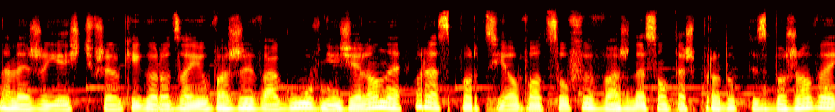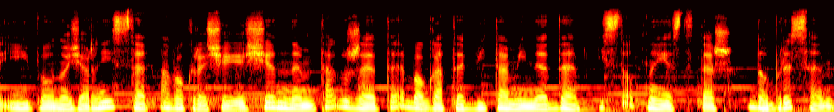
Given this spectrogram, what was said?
należy jeść wszelkiego rodzaju warzywa, głównie zielone oraz porcje owoców. Ważne są też produkty zbożowe i pełnoziarniste, a w okresie jesiennym także te bogate w witaminę D. Istotny jest też dobry sen.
